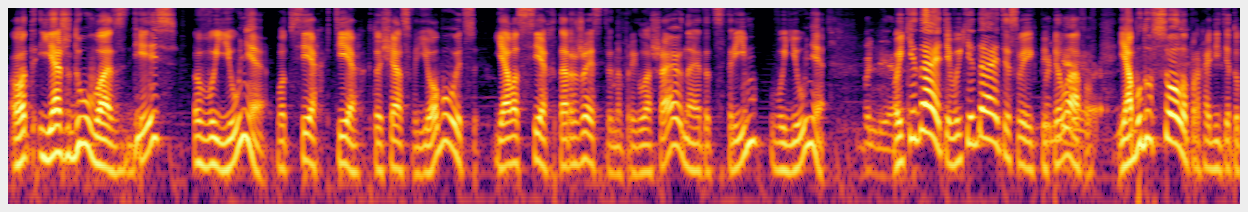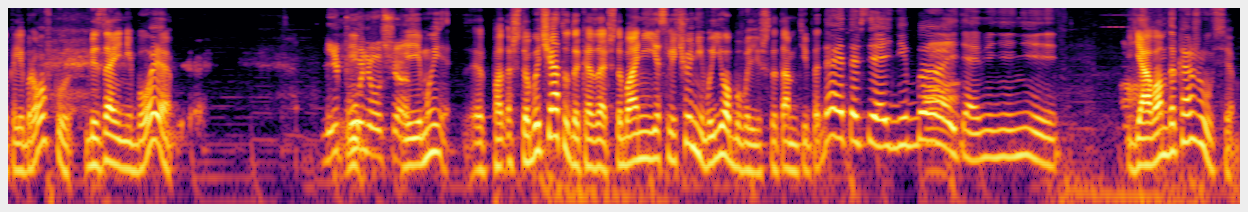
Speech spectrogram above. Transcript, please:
Вот я жду вас здесь в июне, вот всех тех, кто сейчас въебывается, я вас всех торжественно приглашаю на этот стрим в июне. Бля. Вы кидайте, вы кидайте своих пепелафов. Я буду в соло проходить эту калибровку, без айни боя. Не понял сейчас. И мы, э, чтобы чату доказать, чтобы они, если что, не выебывали, что там типа, да это все не бой, А. не-не-не. А. Я вам докажу всем.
